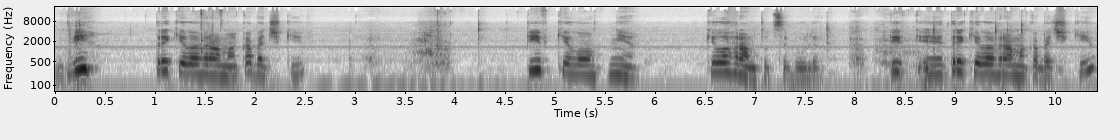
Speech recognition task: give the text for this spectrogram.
2-3 кілограма кабачків. Пів кіло, ні, кілограм тут цибулі. Пів, 3 кілограма кабачків,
